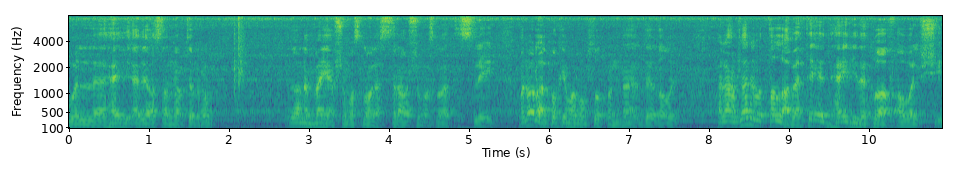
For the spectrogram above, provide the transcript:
والهيدي هذه أصلا ما بتبرم. هذول مبين شو مصنوع للسرعة وشو مصنوع للتسلية. والله البوكيمون مبسوط من قد إيه ضوي هلا عم جرب اطلع بعتقد هيدي بتوقف أول شيء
